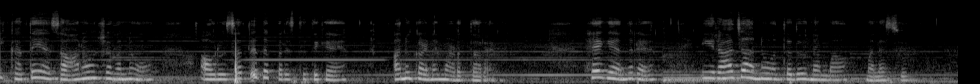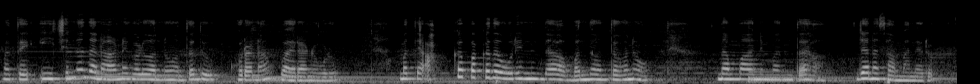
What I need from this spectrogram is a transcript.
ಈ ಕಥೆಯ ಸಾರಾಂಶವನ್ನು ಅವರು ಸತ್ಯದ ಪರಿಸ್ಥಿತಿಗೆ ಅನುಕರಣೆ ಮಾಡುತ್ತಾರೆ. ಹೇಗೆ ಅಂದರೆ, ಈ ರಾಜ ಅನ್ನುವಂಥದ್ದು ನಮ್ಮ ಮನಸ್ಸು, ಮತ್ತು ಈ ಚಿನ್ನದ ನಾಣ್ಯಗಳು ಅನ್ನುವಂಥದ್ದು ಕೊರೋನಾ ವೈರಾಣುಗಳು, ಮತ್ತು ಅಕ್ಕಪಕ್ಕದ ಊರಿನಿಂದ ಬಂದಂಥವನು ನಮ್ಮ ನಿಮ್ಮಂತಹ ಜನಸಾಮಾನ್ಯರು.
